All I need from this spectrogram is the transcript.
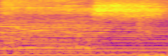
Yes.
